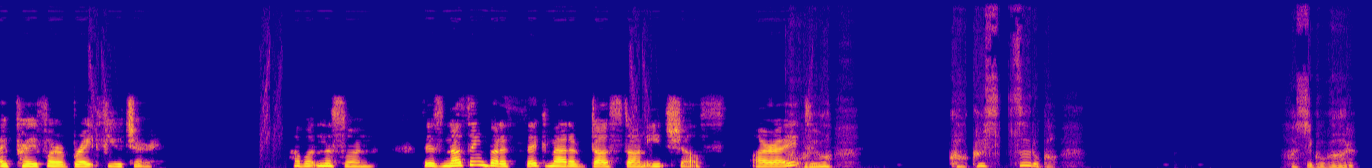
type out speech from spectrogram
I pray for a bright future. How about in this one? There's nothing but a thick mat of dust on each shelf. Alright? これは隠し通路かはしごがある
